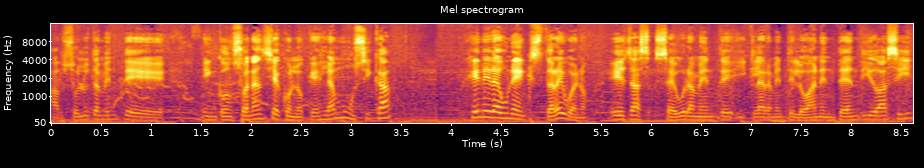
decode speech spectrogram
absolutamente en consonancia con lo que es la música, genera un extra y bueno, ellas seguramente y claramente lo han entendido así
